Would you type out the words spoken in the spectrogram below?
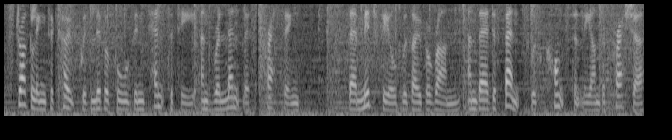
struggling to cope with Liverpool's intensity and relentless pressing. Their midfield was overrun and their defence was constantly under pressure,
